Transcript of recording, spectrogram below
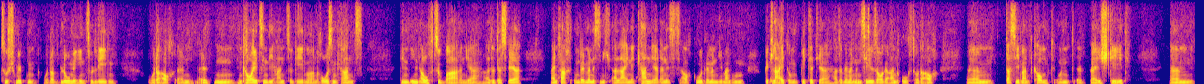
zu schmücken oder Blume hinzulegen oder auch ein, ein, ein Kreuz in die Hand zu geben oder einen Rosenkranz, den, ihn aufzubahren, ja. Also das wäre einfach, und wenn man es nicht alleine kann, ja, dann ist es auch gut, wenn man jemanden um Begleitung bittet, ja. Also wenn man einen Seelsorger anruft oder auch, ähm, dass jemand kommt und äh, beisteht. Ähm,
